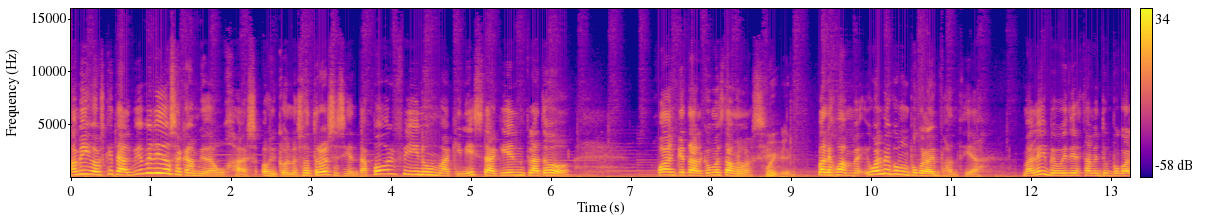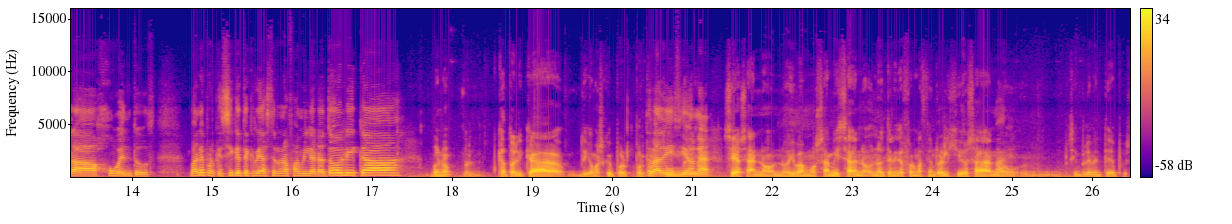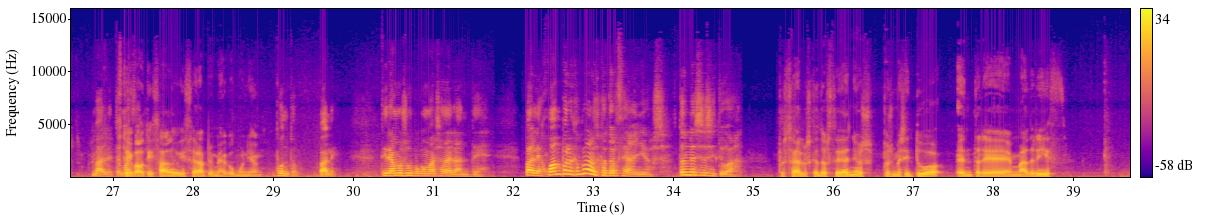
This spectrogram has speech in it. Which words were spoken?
Amigos, ¿qué tal? Bienvenidos a Cambio de Agujas. Hoy con nosotros se sienta por fin un maquinista aquí en Plató. Juan, ¿qué tal? ¿Cómo estamos? Muy bien. Vale, Juan, igual me como un poco la infancia, ¿vale? Y me voy directamente un poco a la juventud, ¿vale? Porque sí que te criaste en una familia católica. Bueno, católica, digamos que por, por costumbre. Tradicional. Sí, o sea, no, no íbamos a misa, no, no he tenido formación religiosa, no, simplemente pues Vale, estoy bautizado y hice la primera comunión. Punto. Vale. Tiramos un poco más adelante. Vale, Juan, por ejemplo, a los 14 años, ¿dónde se sitúa? Pues a los 14 años pues me sitúo entre Madrid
